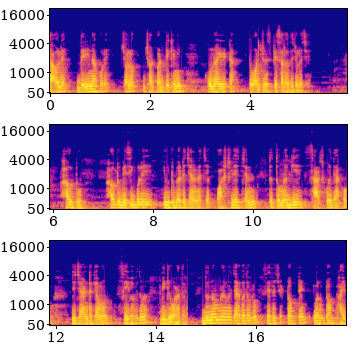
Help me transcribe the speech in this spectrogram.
তাহলে দেরি না করে চলো ঝটপট দেখে নিই কোন আইডিয়াটা তোমার জন্য স্পেশাল হতে চলেছে। How to how to basic বলে ইউটিউবে একটা চ্যানেল আছে অস্ট্রেলিয়ার চ্যানেল তো তোমরা গিয়ে সার্চ করে দেখো যে চ্যানেলটা কেমন, সেইভাবে তোমরা ভিডিও বানাতে পারো। দু নম্বরে আমরা যার কথা বলব, সেটা হচ্ছে টপ টেন এবং top five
